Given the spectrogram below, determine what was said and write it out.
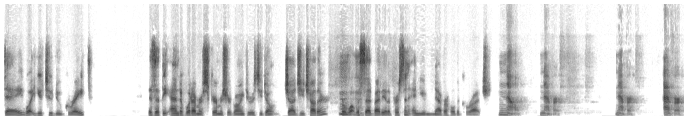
day, what you two do great is at the end of whatever skirmish you're going through is you don't judge each other for what was Mhm. said by the other person and you never hold a grudge. no never never ever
